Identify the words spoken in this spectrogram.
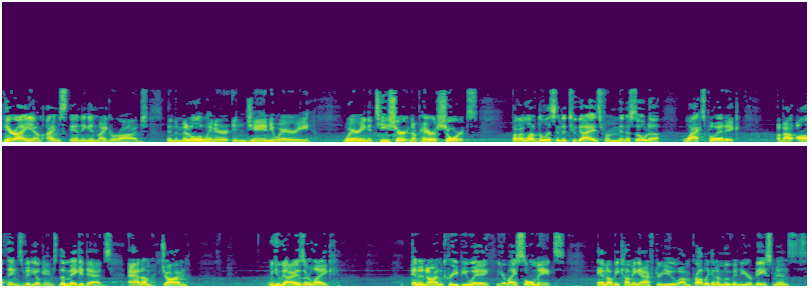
Here I am. I'm standing in my garage in the middle of winter in January wearing a t shirt and a pair of shorts. But I love to listen to two guys from Minnesota wax poetic about all things video games, the Mega Dads. Adam, John, you guys are like, in a non creepy way, you're my soulmates. And I'll be coming after you. I'm probably going to move into your basements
